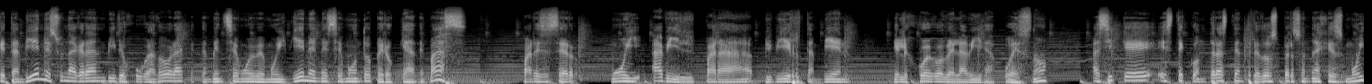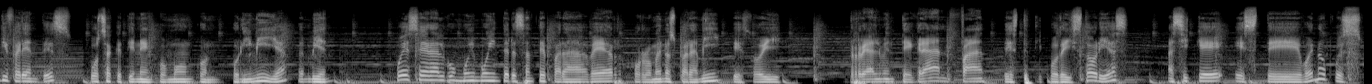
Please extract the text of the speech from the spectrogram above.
que también es una gran videojugadora, que también se mueve muy bien en ese mundo, pero que además parece ser muy hábil para vivir también el juego de la vida, pues, ¿no? Así que este contraste entre dos personajes muy diferentes, cosa que tiene en común con Orimilla también, puede ser algo muy muy interesante para ver, por lo menos para mí, que soy realmente gran fan de este tipo de historias. Así que, este, bueno, pues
